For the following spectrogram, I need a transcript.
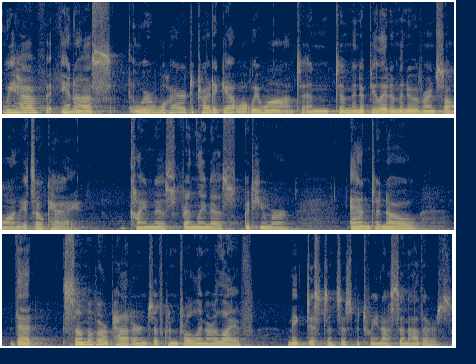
We have in us, we're wired to try to get what we want and to manipulate and maneuver and so on. It's okay. Kindness, friendliness, good humor, and to know that some of our patterns of controlling our life make distances between us and others.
